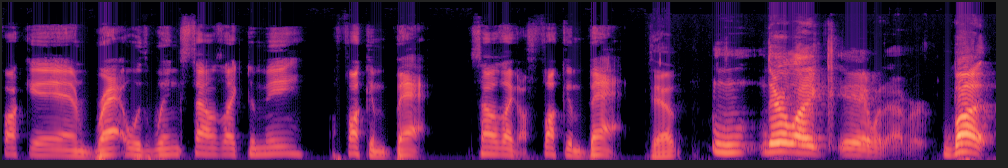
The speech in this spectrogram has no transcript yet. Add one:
fucking rat with wings sounds like to me? A fucking bat. Sounds like a fucking bat. Yep. Mm, They're like, yeah, whatever. But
